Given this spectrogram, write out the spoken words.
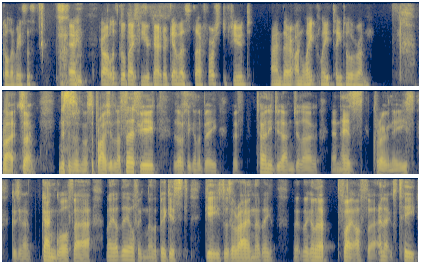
called a racist. Eh, Carl, let's go back to your character. Give us their first feud and their unlikely title run. Right, so this isn't going to surprise you, but the first feud is obviously going to be with Tony D'Angelo and his cronies, because you know gang warfare. They they all think they're the biggest geezers around. That they they're going to fight off uh, their NXT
